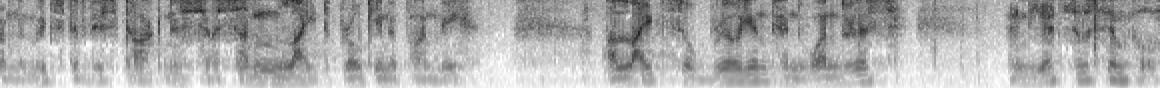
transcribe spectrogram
From the midst of this darkness, a sudden light broke in upon me. A light so brilliant and wondrous, and yet so simple.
